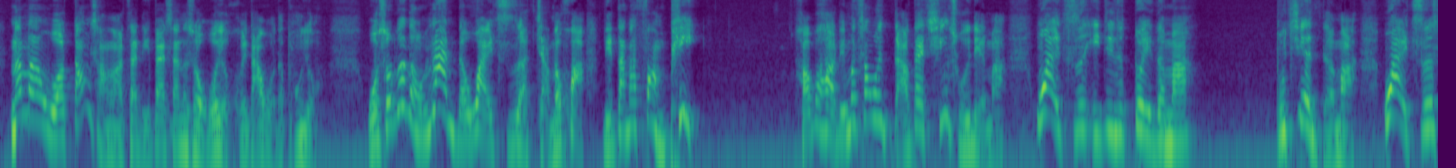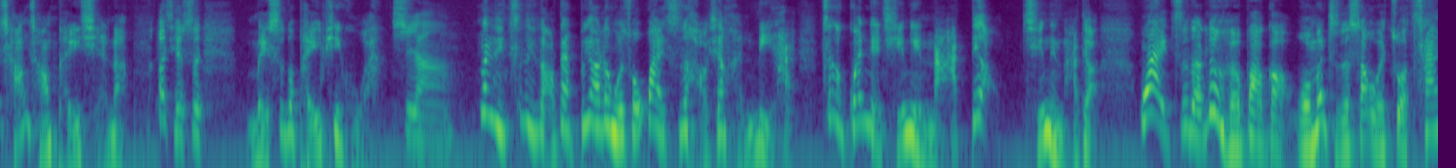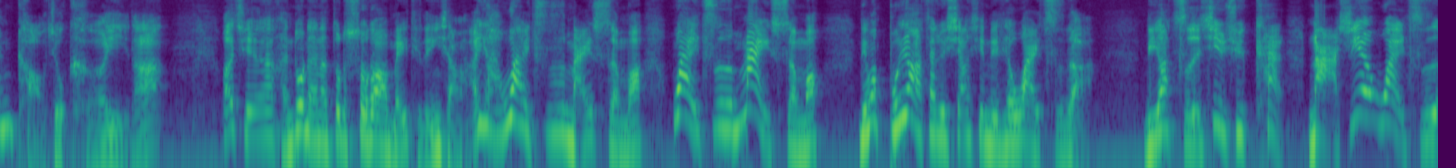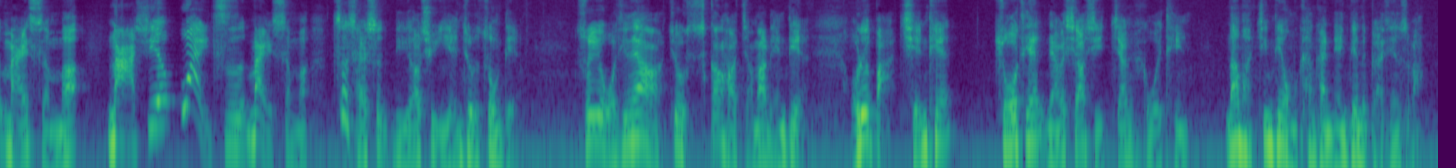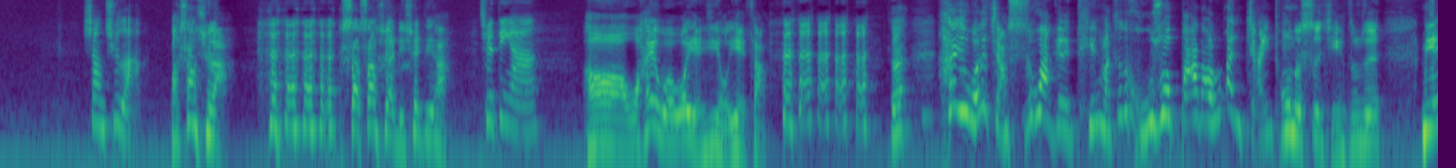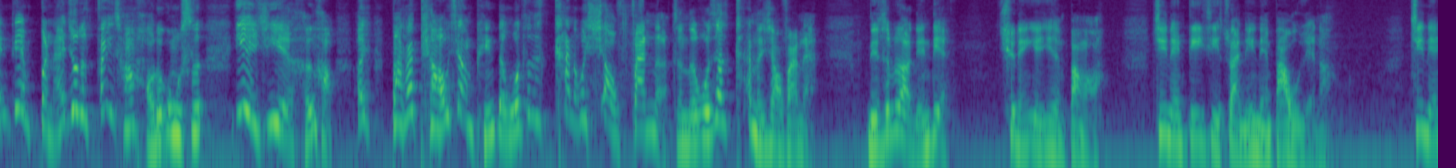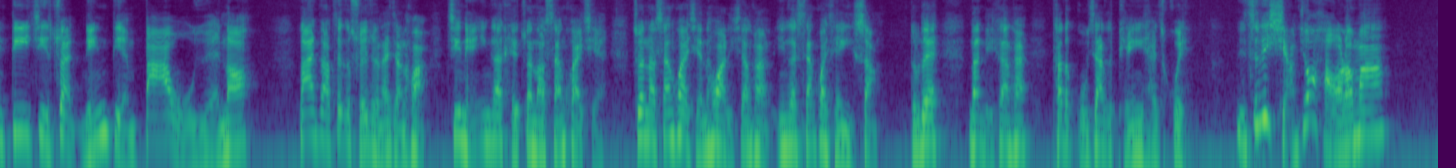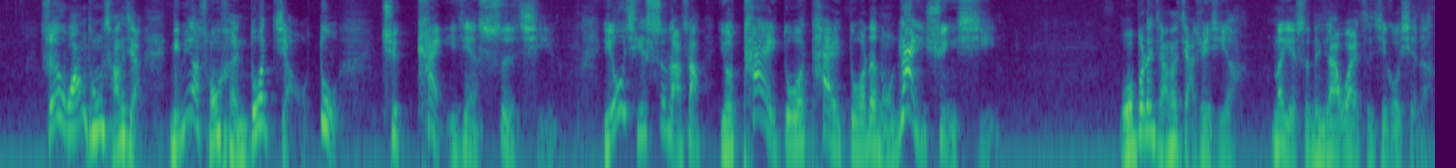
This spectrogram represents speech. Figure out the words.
那么我当场啊，在礼拜三的时候，我有回答我的朋友，我说那种烂的外资啊，讲的话你当他放屁，好不好？你们稍微脑袋清楚一点嘛。外资一定是对的吗？不见得嘛。外资常常赔钱呢、而且是。每次都赔一屁股啊！是啊，那你自己脑袋不要认为说外资好像很厉害，这个观点请你拿掉，请你拿掉。外资的任何报告，我们只是稍微做参考就可以了。而且很多人呢都是受到媒体的影响嘛，哎呀，外资买什么，外资卖什么，你们不要再去相信那些外资的，你要仔细去看哪些外资买什么。哪些外资卖什么，这才是你要去研究的重点。所以我今天啊，就刚好讲到联电，我就把前天、昨天两个消息讲给各位听。那么今天我们看看联电的表现是吧？上去了啊，上去了，上上去了，你确定啊？确定啊。哦，我还以为我我眼睛有业障。嘿？我在讲实话给你听嘛，这是胡说八道、乱讲一通的事情，是不是？联电本来就是非常好的公司，业绩也很好，哎，把它调降平等，我真的看了会笑翻了，真的，我这看了笑翻了。你知不知道联电去年业绩很棒哦，今年第一季赚零点八五元呢、今年第一季赚零点八五元哦。那按照这个水准来讲的话，今年应该可以赚到三块钱，赚到三块钱的话，你想想看，应该三块钱以上。对不对？那你看看它的股价是便宜还是贵？你自己想就好了吗？所以王彤常讲，你们要从很多角度去看一件事情，尤其市场上有太多太多那种烂讯息。我不能讲它假讯息啊，那也是人家外资机构写的，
